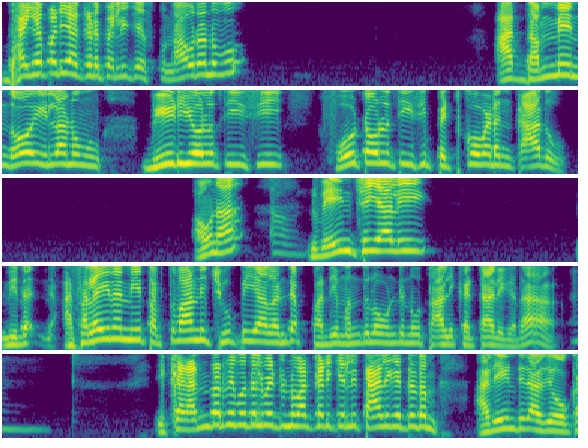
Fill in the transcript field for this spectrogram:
భయపడి అక్కడ పెళ్ళి చేసుకున్నావురా నువ్వు? ఆ దమ్మేందో ఇలా నువ్వు వీడియోలు తీసి ఫోటోలు తీసి పెట్టుకోవడం కాదు. అవునా? నువ్వేం చేయాలి నిద అసలైన నీ తత్వాన్ని చూపియాలంటే పది మందిలో ఉండి నువ్వు తాళి కట్టాలి కదా. ఇక్కడ అందరిని వదిలిపెట్టి నువ్వు అక్కడికి వెళ్ళి తాళి కట్టడం అదేంటిది? అది ఒక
